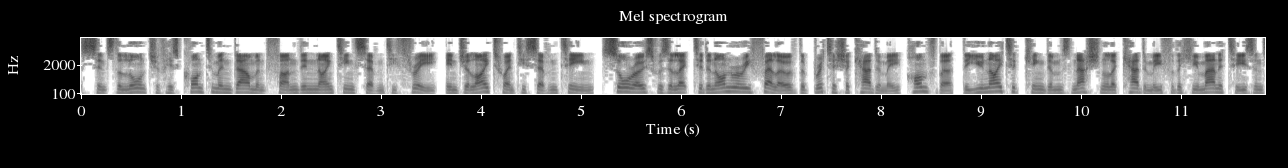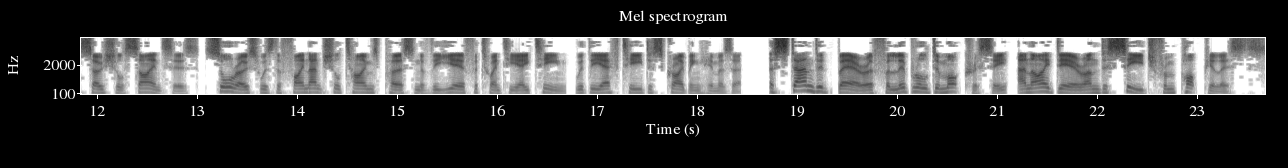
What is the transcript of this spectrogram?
since the launch of his Quantum Endowment Fund in 1973. In July 2017, Soros was elected an honorary fellow of the British Academy HOMFBA, the United Kingdom's National Academy for the Humanities and Social Sciences. Soros was the Financial Times Person of the Year for 2018, with the FT describing him as a a standard-bearer for liberal democracy, an idea under siege from populists.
